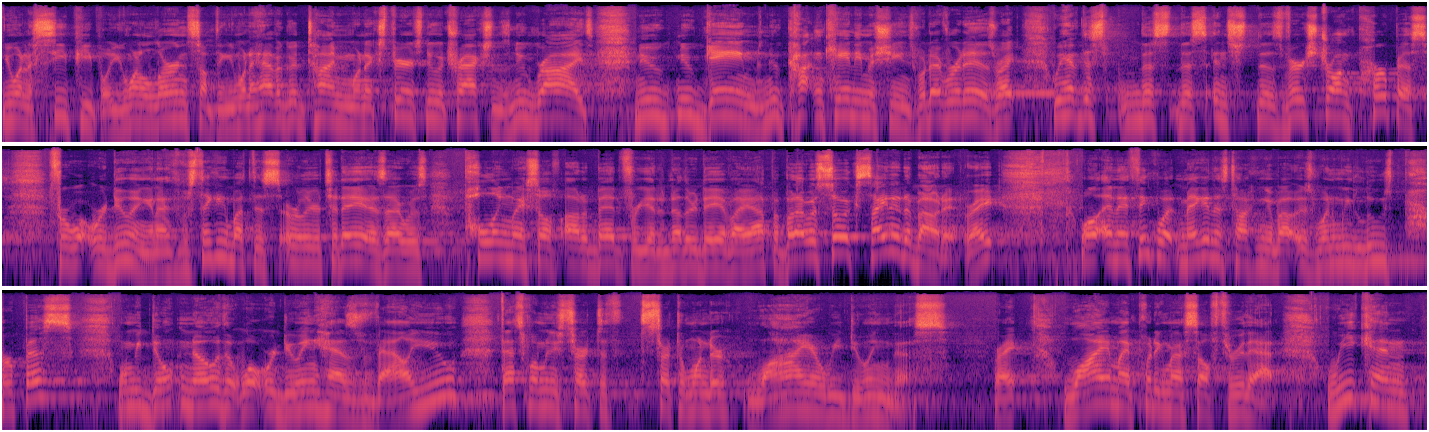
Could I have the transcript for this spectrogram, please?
You want to see people, you want to learn something, you want to have a good time, you want to experience new attractions, new rides, new new games, new cotton candy machines, whatever it is, right? We have this this this this very strong purpose for what we're doing. And I was thinking about this earlier today as I was pulling myself out of bed for yet another day of IAAPA, but I was so excited about it, right? Well, and I think what Megan is talking about is when we lose purpose, when we don't know that what we're doing has value, that's when we start to start to wonder, why are we doing this? Right? Why am I putting myself through that? We can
